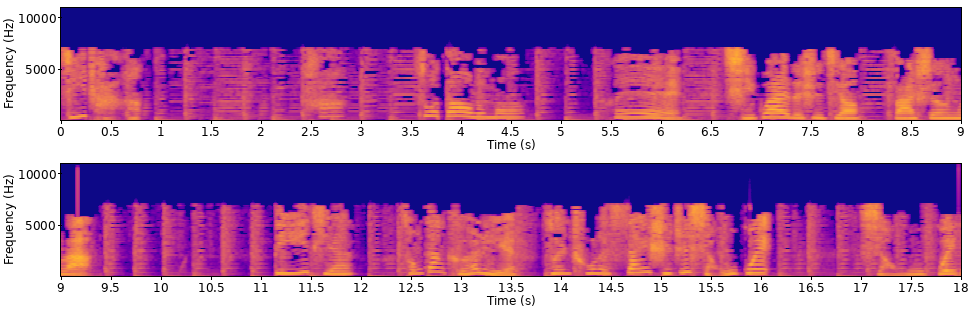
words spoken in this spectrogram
鸡场。他做到了吗？嘿，奇怪的事情发生了。第一天，从蛋壳里钻出了三十只小乌龟。小乌龟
